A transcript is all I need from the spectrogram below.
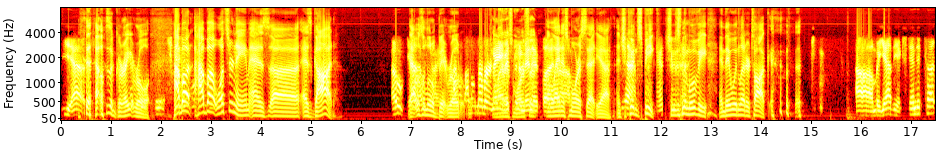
Yes. that was a great role. How about how about what's her name as uh as God? Oh, yeah. that was a little nice. bit road. I don't, I don't remember her name. It's been a minute, but Alanis uh, Morissette, yeah, and she yeah. couldn't speak. She was in the movie, and they wouldn't let her talk. Um, but yeah, the extended cut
